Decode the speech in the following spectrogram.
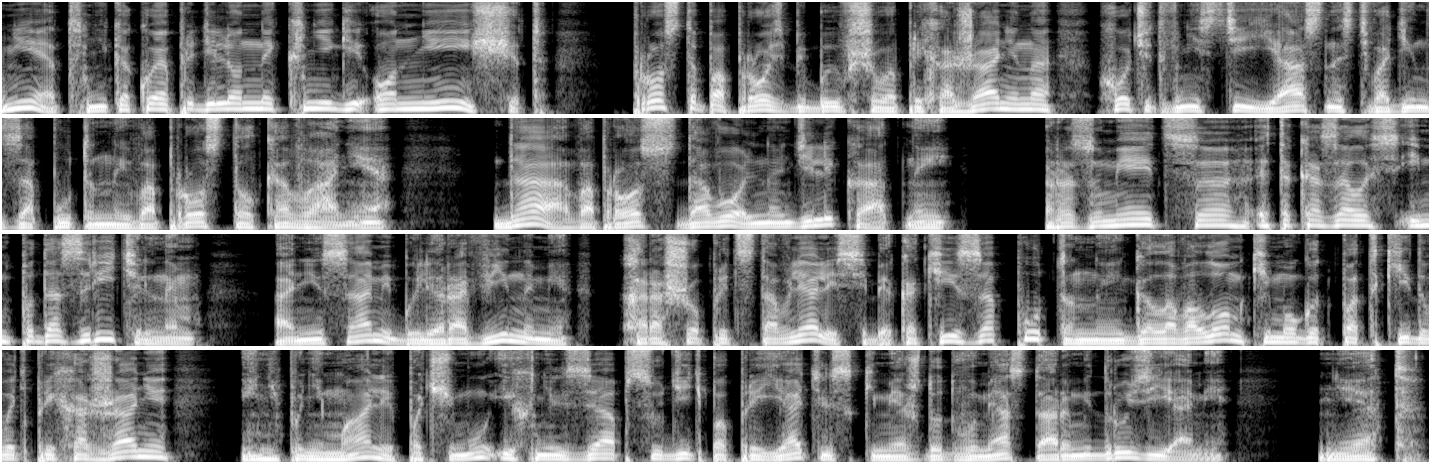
Нет, никакой определенной книги он не ищет. Просто по просьбе бывшего прихожанина хочет внести ясность в один запутанный вопрос толкования. Да, вопрос довольно деликатный. Разумеется, это казалось им подозрительным. Они сами были раввинами, хорошо представляли себе, какие запутанные головоломки могут подкидывать прихожане, и не понимали, почему их нельзя обсудить по-приятельски между двумя старыми друзьями. Нет,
